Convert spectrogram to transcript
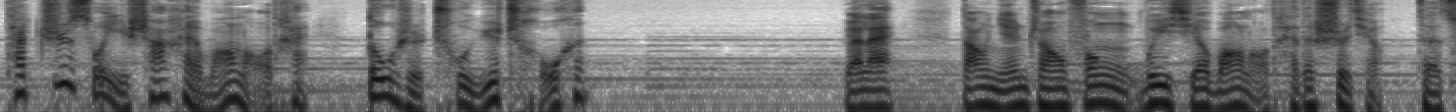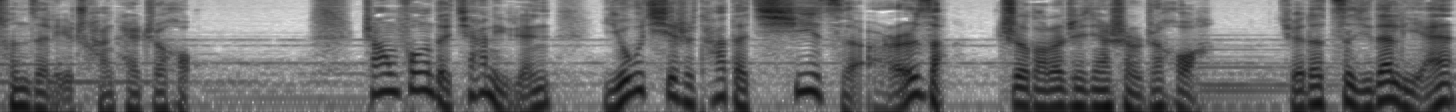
他之所以杀害王老太，都是出于仇恨。原来，当年张峰威胁王老太的事情在村子里传开之后。张峰的家里人，尤其是他的妻子、儿子，知道了这件事之后啊，觉得自己的脸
